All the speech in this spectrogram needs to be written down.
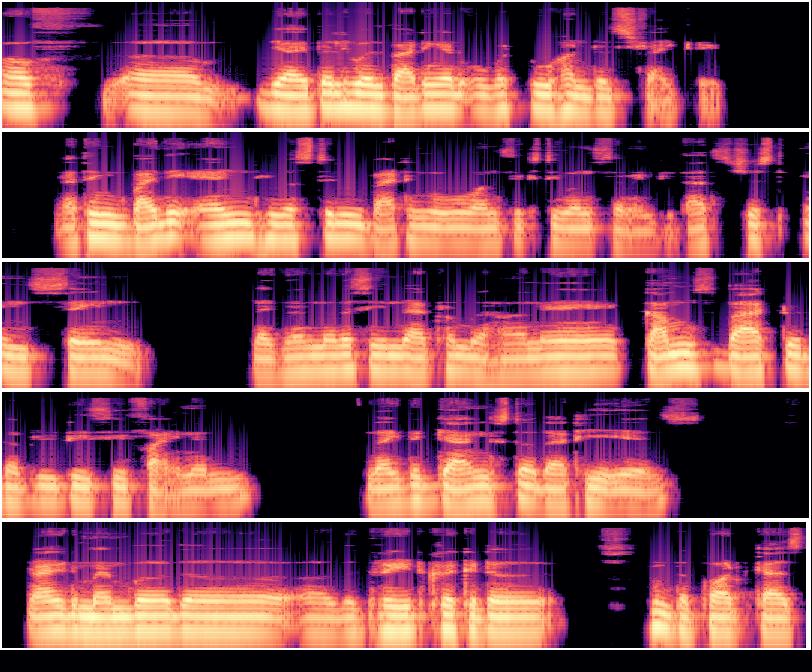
of um, the IPL, he was batting at over 200 strike rate. I think by the end, he was still batting over 160, 170. That's just insane. Like, we've never seen that from Rahane. Comes back to WTC final, like the gangster that he is. I remember the uh, the Grade Cricketer, the podcast.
